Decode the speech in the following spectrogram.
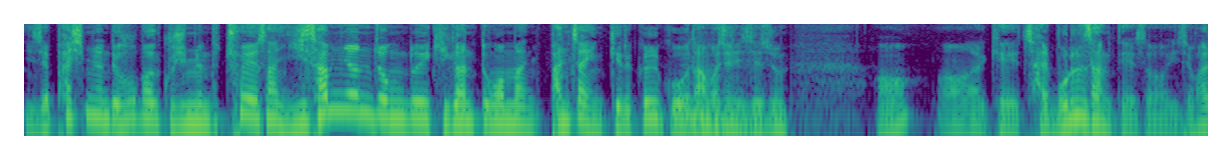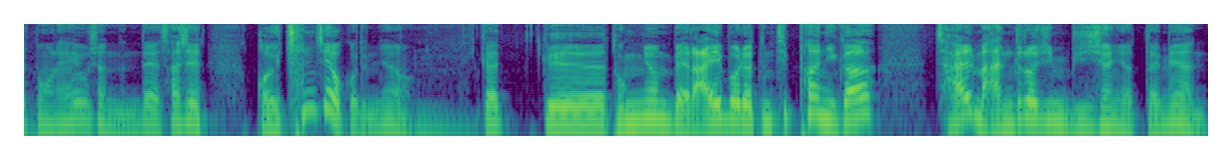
이제 80년대 후반 90년대 초에서 한 2, 3년 정도의 기간 동안만 반짝 인기를 끌고 음. 나머지는 이제 좀 어, 어, 이렇게 잘 모르는 상태에서 이제 활동을 해 오셨는데 사실 거의 천재였거든요. 음. 그러니까 그 동년배 라이벌이었던 티파니가 잘 만들어진 뮤지션이었다면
